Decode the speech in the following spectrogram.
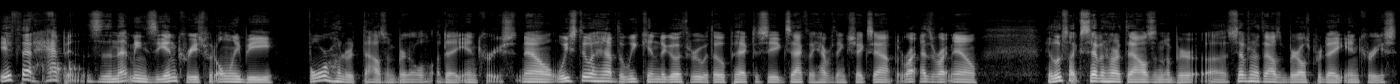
If that happens, then that means the increase would only be 400,000 barrel a day increase. Now, we still have the weekend to go through with OPEC to see exactly how everything shakes out, but right, as of right now, it looks like 700,000 bar- uh, 700,000 barrels per day increase.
